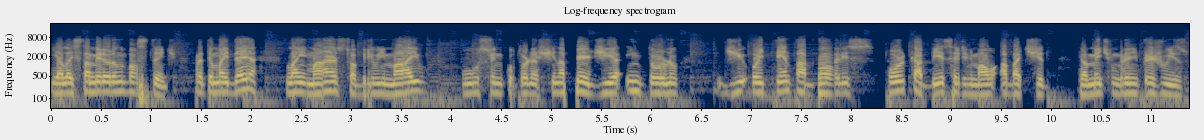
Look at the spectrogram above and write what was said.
e ela está melhorando bastante. Para ter uma ideia, lá em março, abril e maio, o suinocultor na China perdia em torno de 80 dólares por cabeça de animal abatido. Realmente um grande prejuízo.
